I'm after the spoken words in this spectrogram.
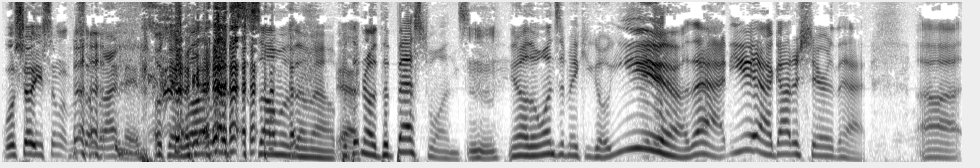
we'll show you some of some that I made. okay, well, I left some of them out. Yeah. But the, no, the best ones. Mhm. You know, the ones that make you go, yeah, that. Yeah, I got to share that. Uh,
